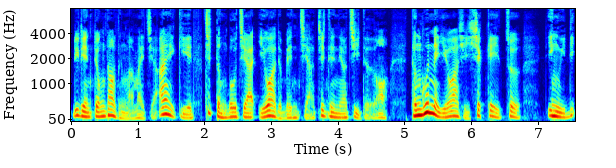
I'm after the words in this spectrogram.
你连中昼顿嘛卖家，哎，记这顿不加油啊就免加，这点你要记得哦。糖分的油啊是设计做，因为你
